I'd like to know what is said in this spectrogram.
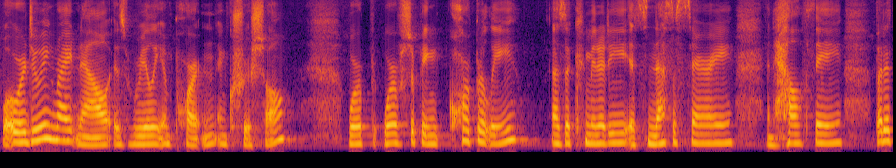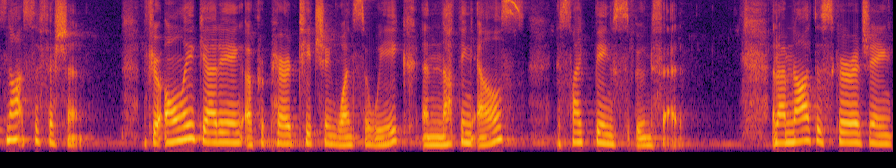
What we're doing right now is really important and crucial. We're worshiping corporately as a community, it's necessary and healthy, but it's not sufficient. If you're only getting a prepared teaching once a week and nothing else, it's like being spoon fed. And I'm not discouraging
